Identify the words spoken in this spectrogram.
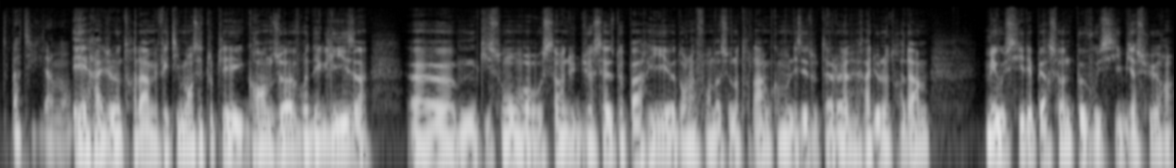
tout particulièrement. Et Radio Notre-Dame, effectivement, c'est toutes les grandes œuvres d'église euh, qui sont au sein du diocèse de Paris, dont la Fondation Notre-Dame, comme on le disait tout à l'heure, et Radio Notre-Dame. Mais aussi, les personnes peuvent aussi, bien sûr,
